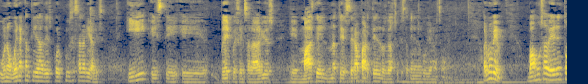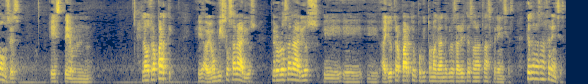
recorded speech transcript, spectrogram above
una buena cantidad es por pluses salariales y este, pues el salario es más de una tercera parte de los gastos que está teniendo el gobierno en este momento. Ahora muy bien, vamos a ver entonces este, mm, la otra parte, eh, habíamos visto salarios, pero los salarios, eh, eh, hay otra parte un poquito más grande que los salarios que son las transferencias. ¿Qué son las transferencias?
